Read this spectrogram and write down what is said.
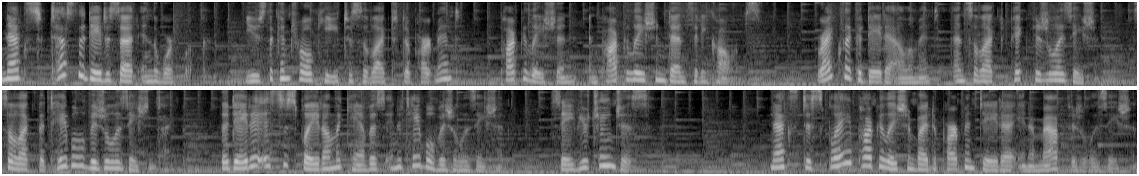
Next, test the dataset in the workbook. Use the Control key to select Department, Population, and Population Density columns. Right-click a data element and select Pick Visualization. Select the Table Visualization type. The data is displayed on the canvas in a table visualization. Save your changes. Next, display population by department data in a map visualization.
